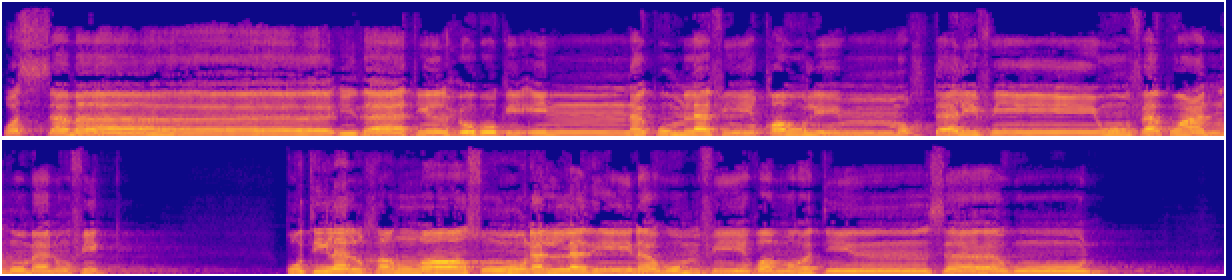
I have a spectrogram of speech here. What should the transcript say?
والسماء ذات الحبك إنكم لفي قول مختلف يوفك عنه منفك قتل الخراصون الذين هم في غمرة ساهون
